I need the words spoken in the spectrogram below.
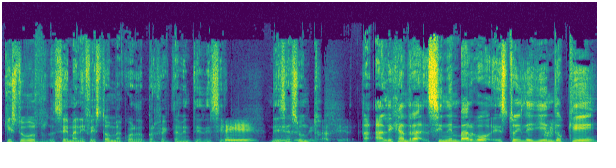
que estuvo, se manifestó, me acuerdo perfectamente de ese, de ese asunto. Alejandra, sin embargo, estoy leyendo que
